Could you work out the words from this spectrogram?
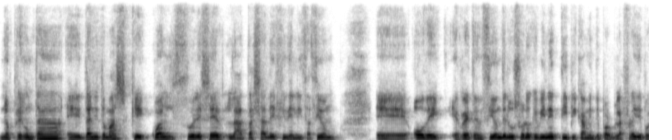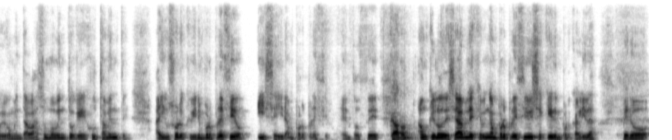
Nos pregunta eh, Dani Tomás que cuál suele ser la tasa de fidelización eh, o de eh, retención del usuario que viene típicamente por Black Friday, porque comentabas hace un momento que justamente hay usuarios que vienen por precio y se irán por precio. Entonces, claro. aunque lo deseable es que vengan por precio y se queden por calidad, pero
